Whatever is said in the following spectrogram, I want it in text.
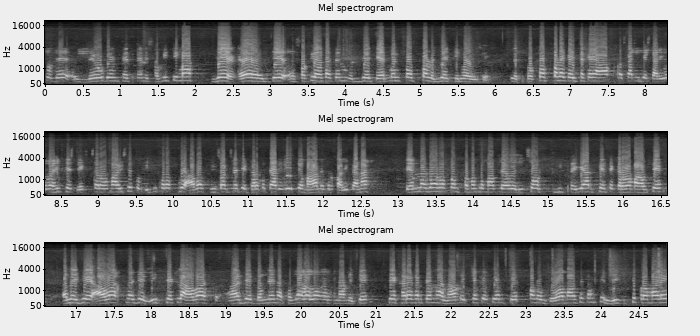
તો જે દેવબેન છે, તેની સમિતિમાં જે જે સભ્ય હતા, તેનું જે ચેરમેન પદ પણ જે છીનવાયું છે. એટલે ચોક્કસપણે કહી શકાય આ પ્રકારની જે કાર્યવાહી છે, તે કરવામાં આવી છે. તો બીજી તરફ જે આવાસ વિભાગના જે કર્મચારીઓ છે, મહાનગરપાલિકાના તેમના દ્વારા પણ સમગ્ર મામલે હવે રિસોર્ટ તૈયાર છે તે કરવામાં આવશે. અને જે આવાસના જે વીસ જેટલા આવાસ, આ જે બંનેના સગાવાલાના નામે છે, તે ખરેખર તેમના નામે છે કે કેમ તે પણ જોવામાં આવશે. કારણ કે લિસ્ટ પ્રમાણે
